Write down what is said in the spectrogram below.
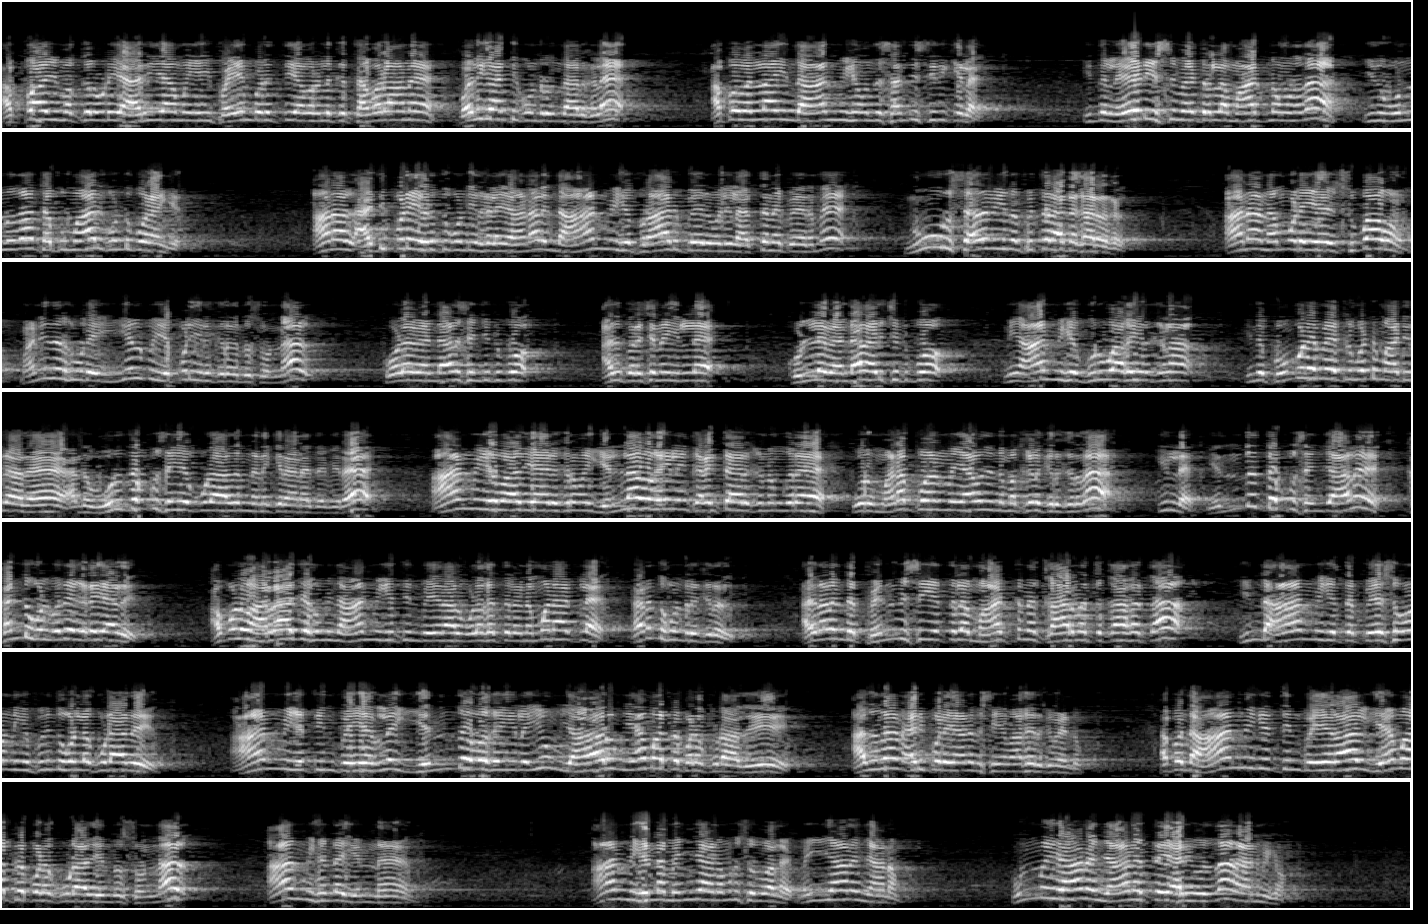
அப்பாவி மக்களுடைய அறியாமையை பயன்படுத்தி அவர்களுக்கு தவறான வழிகாட்டி கொண்டிருந்தார்களே அப்பவெல்லாம் இந்த ஆன்மீகம் வந்து சந்தி சிரிக்கலை இந்த லேடிஸ் மேட்டர்ல மாட்டினவனு தான் இது ஒண்ணுதான் தப்பு மாதிரி கொண்டு போறாங்க. ஆனால் அடிப்படை எடுத்துக்கொண்டீர்களே ஆனால் இந்த ஆன்மீக பிராடு பேர் வழியில் அத்தனை பேருமே நூறு சதவீதம் பித்தலாட்டக்காரர்கள். ஆனா நம்முடைய சுபாவம் மனிதர்களுடைய இயல்பு எப்படி இருக்கிறது சொன்னால் கொலை வேண்டாலும் செஞ்சுட்டு போ. அது பிரச்சனை இல்லை. கொல்ல வேண்டாலும் அடிச்சிட்டு போ. நீ ஆன்மீக குருவாக இருக்கலாம். இந்த பொம்பளை மேற்று மட்டும் மாட்டிடாத. அந்த ஒரு தப்பு செய்யக்கூடாதுன்னு நினைக்கிறானே தவிர ஆன்மீகவாதியா இருக்கிறவன் எல்லா வகையிலும் கரெக்டா இருக்கணுங்கிற ஒரு மனப்பான்மையாவது இந்த மக்களுக்கு இருக்கிறதா? இல்ல. எந்த தப்பு செஞ்சாலும் கண்டுகொள்வதே கிடையாது. அவ்வளவு அராஜகம் இந்த ஆன்மீகத்தின் பெயரால் உலகத்துல நம்ம நாட்டில் நடந்து கொண்டிருக்கிறது. அதனால இந்த பெண் விஷயத்துல மாட்டின காரணத்துக்காகத்தான் இந்த ஆன்மீகத்தை பேசுறோம் நீங்க புரிந்து கொள்ளக்கூடாது. ஆன்மீகத்தின் பெயர்ல எந்த வகையிலையும் யாரும் ஏமாற்றப்படக்கூடாது. அதுதான் அடிப்படையான விஷயமாக இருக்க வேண்டும். அப்ப இந்த ஆன்மீகத்தின் பெயரால் ஏமாற்றப்படக்கூடாது என்று சொன்னால் ஆன்மீகம்னா என்ன? ஆன்மீகம்னா மெஞ்ஞானம்னு சொல்லுவாங்க. மெய்யான ஞானம். உண்மையான ஞானத்தை அறிவதுதான் ஆன்மீகம்.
